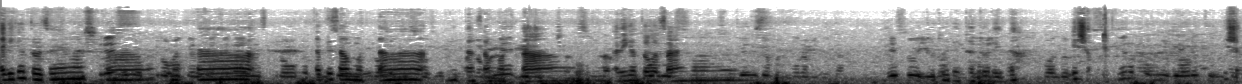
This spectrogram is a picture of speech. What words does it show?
ありがとうございました。また、たけさまた、みたさまた、ありがとうございます。どれだどれだよいしょ。よいしょ。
